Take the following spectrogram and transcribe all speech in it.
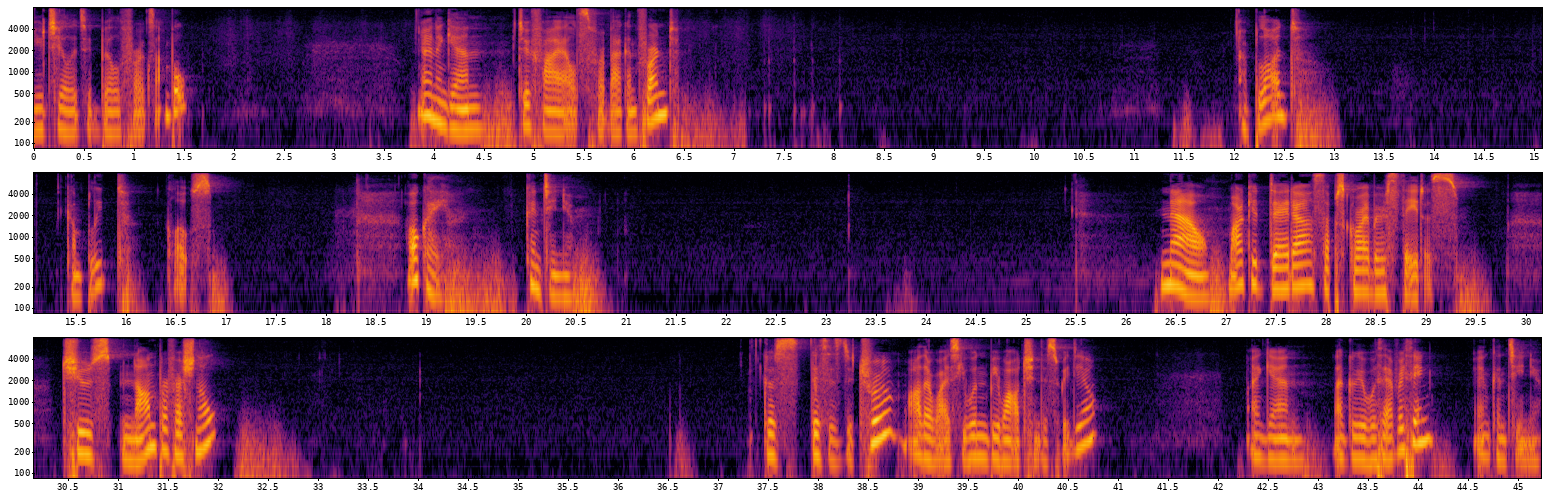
utility bill, for example. And again, two files for back and front. Upload, complete, close. Okay, continue. Now, market data subscriber status. Choose non-professional. Because this is the true otherwise you wouldn't be watching this video again agree with everything and continue.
